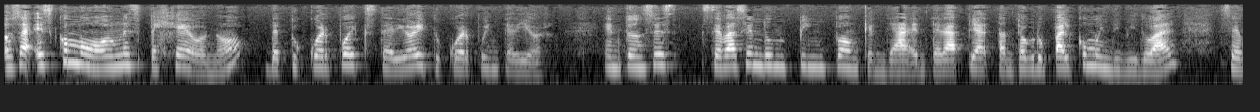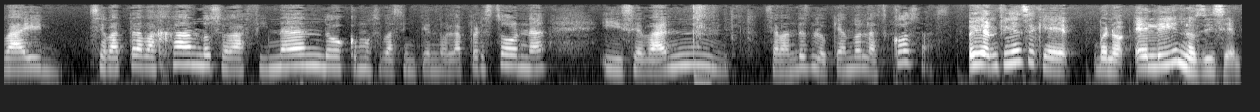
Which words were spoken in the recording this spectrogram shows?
o sea, es como un espejeo, ¿no? De tu cuerpo exterior y tu cuerpo interior. Entonces se va haciendo un ping pong que ya en terapia, tanto grupal como individual, se va se va trabajando, se va afinando, cómo se va sintiendo la persona y se van, se van desbloqueando las cosas. Oigan, fíjense que, bueno, Eli nos dice,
